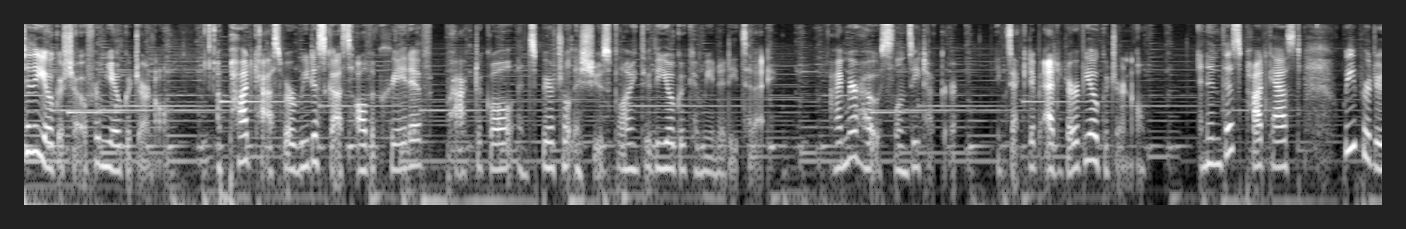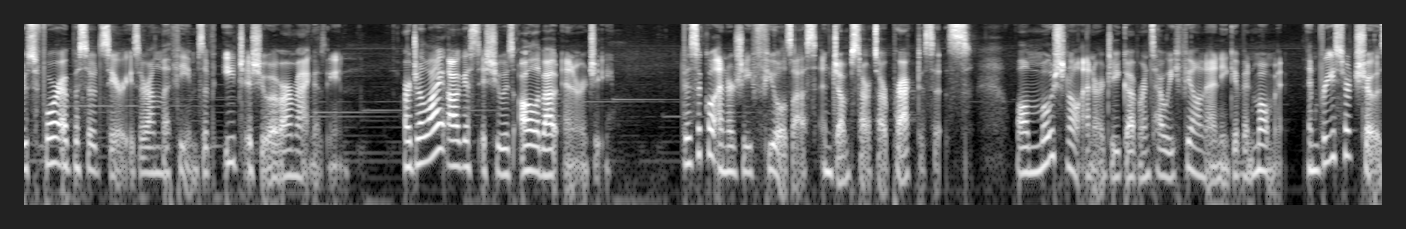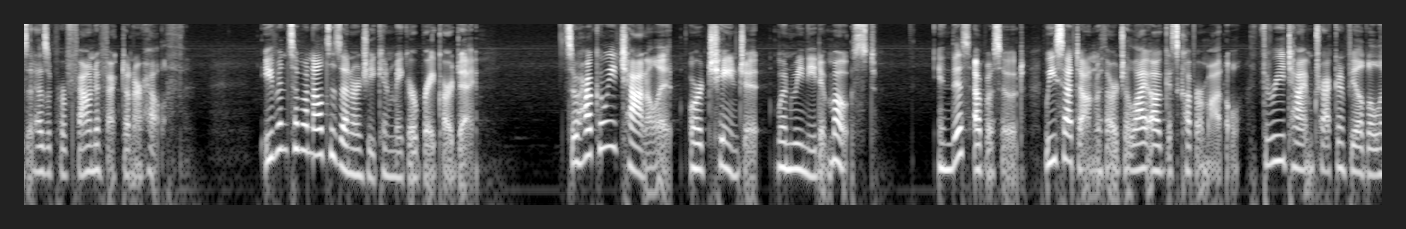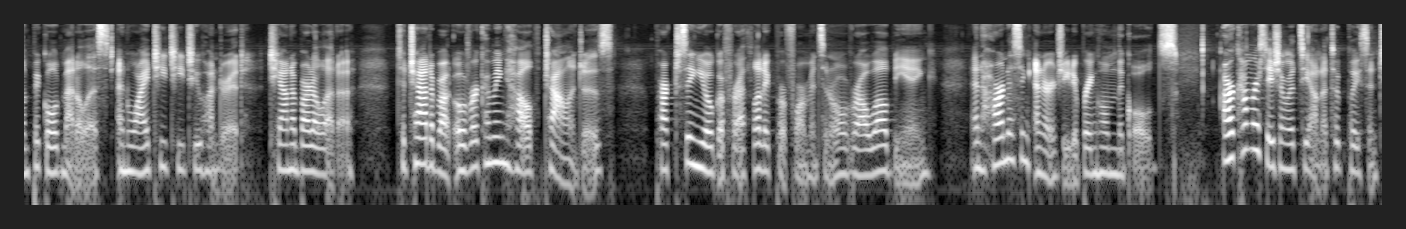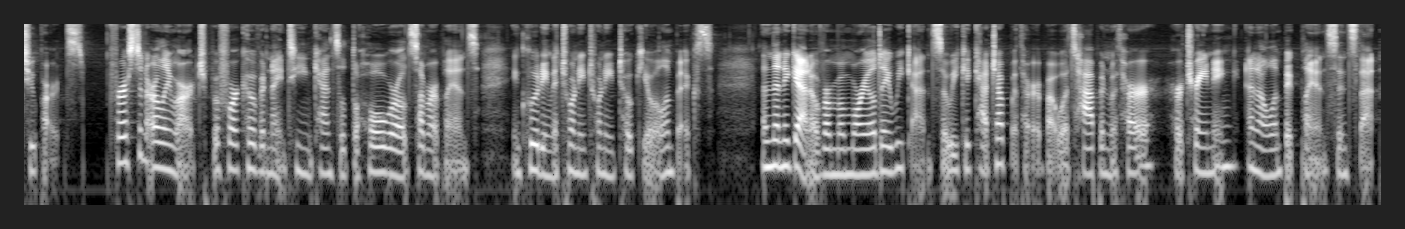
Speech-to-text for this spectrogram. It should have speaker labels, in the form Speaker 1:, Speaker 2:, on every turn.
Speaker 1: to the Yoga Show from Yoga Journal, a podcast where we discuss all the creative, practical, and spiritual issues flowing through the yoga community today. I'm your host, Lindsay Tucker, executive editor of Yoga Journal. And in this podcast, we produce four episode series around the themes of each issue of our magazine. Our July August issue is all about energy. Physical energy fuels us and jumpstarts our practices, while emotional energy governs how we feel in any given moment, and research shows it has a profound effect on our health. Even someone else's energy can make or break our day. So, how can we channel it or change it when we need it most? In this episode, we sat down with our July August cover model, three time track and field Olympic gold medalist and YTT 200, Tianna Bartoletta, to chat about overcoming health challenges, practicing yoga for athletic performance and overall well being, and harnessing energy to bring home the golds. Our conversation with Tianna took place in two parts. First, in early March, before COVID 19 canceled the whole world's summer plans, including the 2020 Tokyo Olympics. And then again over Memorial Day weekend, so we could catch up with her about what's happened with her, her training, and Olympic plans since then.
